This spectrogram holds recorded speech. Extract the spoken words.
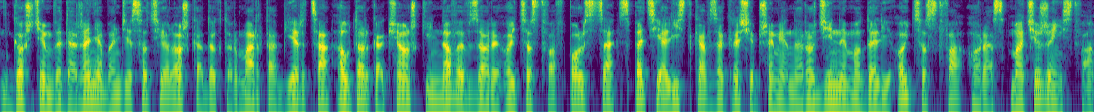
Gościem wydarzenia będzie socjolożka dr Marta Bierca, autorka książki Nowe wzory ojcostwa w Polsce, specjalistka w zakresie przemian rodziny, modeli ojcostwa oraz macierzyństwa.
